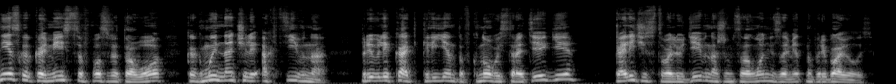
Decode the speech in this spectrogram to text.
несколько месяцев после того, как мы начали активно привлекать клиентов к новой стратегии, количество людей в нашем салоне заметно прибавилось.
